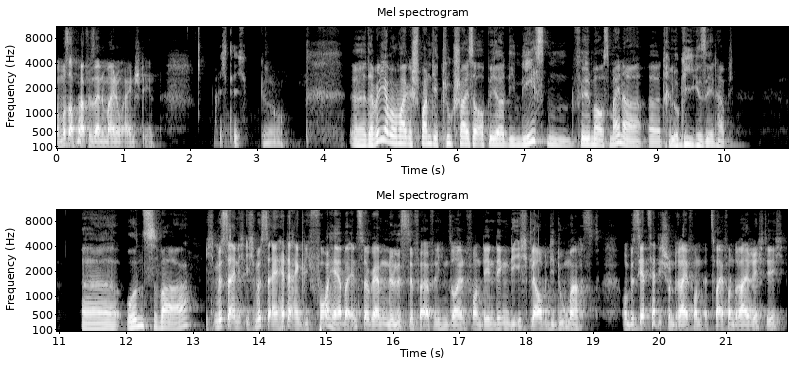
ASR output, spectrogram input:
man muss auch mal für seine Meinung einstehen. Richtig. Genau. Äh, da bin ich aber mal gespannt, ihr Klugscheißer, ob ihr die nächsten Filme aus meiner äh, Trilogie gesehen habt. Äh, und zwar, Ich müsste eigentlich, ich müsste, hätte eigentlich vorher bei Instagram eine Liste veröffentlichen sollen von den Dingen, die ich glaube, die du machst. Und bis jetzt hätte ich schon drei von, äh, zwei von drei richtig.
